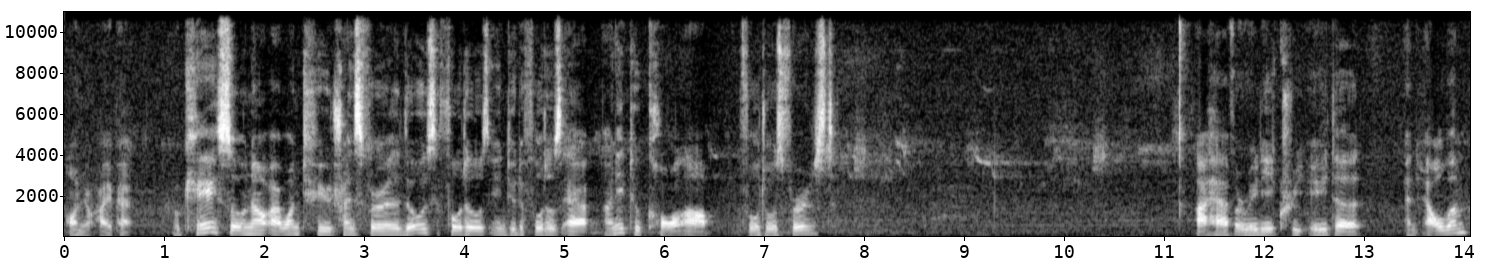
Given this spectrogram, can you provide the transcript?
on your iPad. Okay, so now I want to transfer those photos into the Photos app. I need to call up Photos first. I have already created an album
